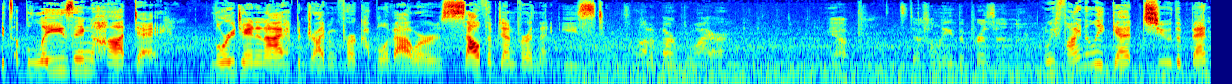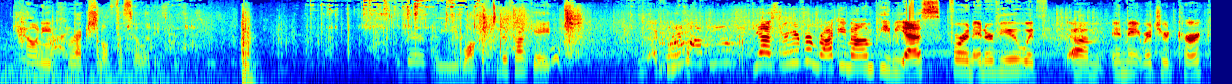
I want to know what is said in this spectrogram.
It's a blazing hot day. Lori Jane and I have been driving for a couple of hours south of Denver and then east. It's a lot of barbed wire. Yep, it's definitely the prison. We finally get to the Bent County Correctional Facility. We walk up to the front gate. Can I help you? Yes, we're here from Rocky Mountain PBS for an interview with um, inmate Richard Kirk.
